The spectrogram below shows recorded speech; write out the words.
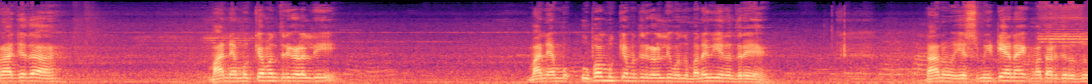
ರಾಜ್ಯದ ಮಾನ್ಯ ಮುಖ್ಯಮಂತ್ರಿಗಳಲ್ಲಿ, ಮಾನ್ಯ ಉಪಮುಖ್ಯಮಂತ್ರಿಗಳಲ್ಲಿ ಒಂದು ಮನವಿ ಏನೆಂದರೆ, ನಾನು ಎಸ್ ಮೀಟಿಯಾ ನಾಯಕ್ ಮಾತಾಡ್ತಿರೋದು,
